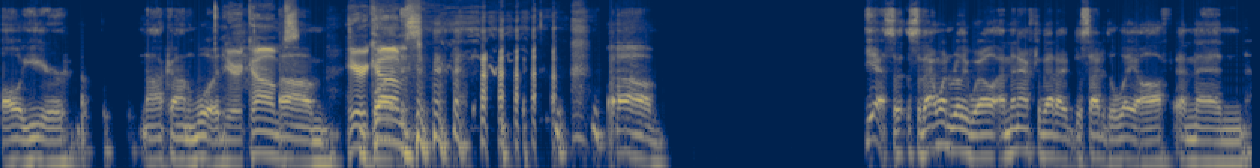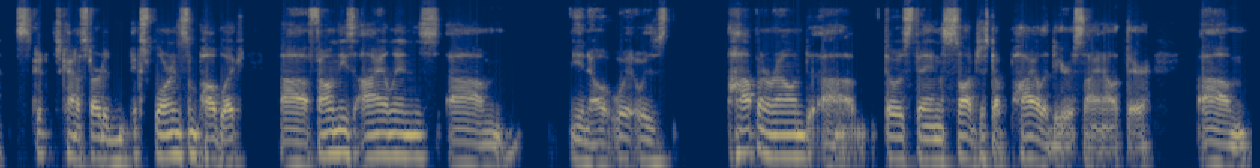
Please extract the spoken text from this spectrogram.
all year knock on wood. Here it comes. Um, Here it but, comes. um, yeah, so, so that went really well. And then after that, I decided to lay off and then kind of started exploring some public, uh, found these islands. Um, you know, it was hopping around uh, those things, saw just a pile of deer sign out there. Um,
